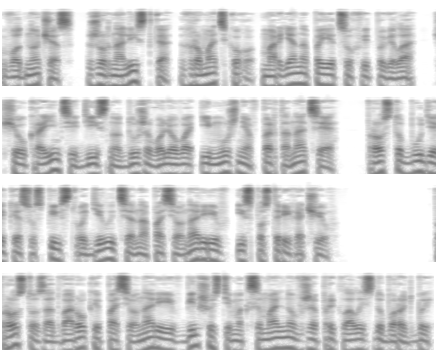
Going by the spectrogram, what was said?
Водночас, журналістка громадського Мар'яна Паєцух відповіла, що українці дійсно дуже вольова і мужня вперта нація, просто будь-яке суспільство ділиться на пасіонаріїв і спостерігачів. Просто за два роки пасіонарії в більшості максимально вже приклались до боротьби,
